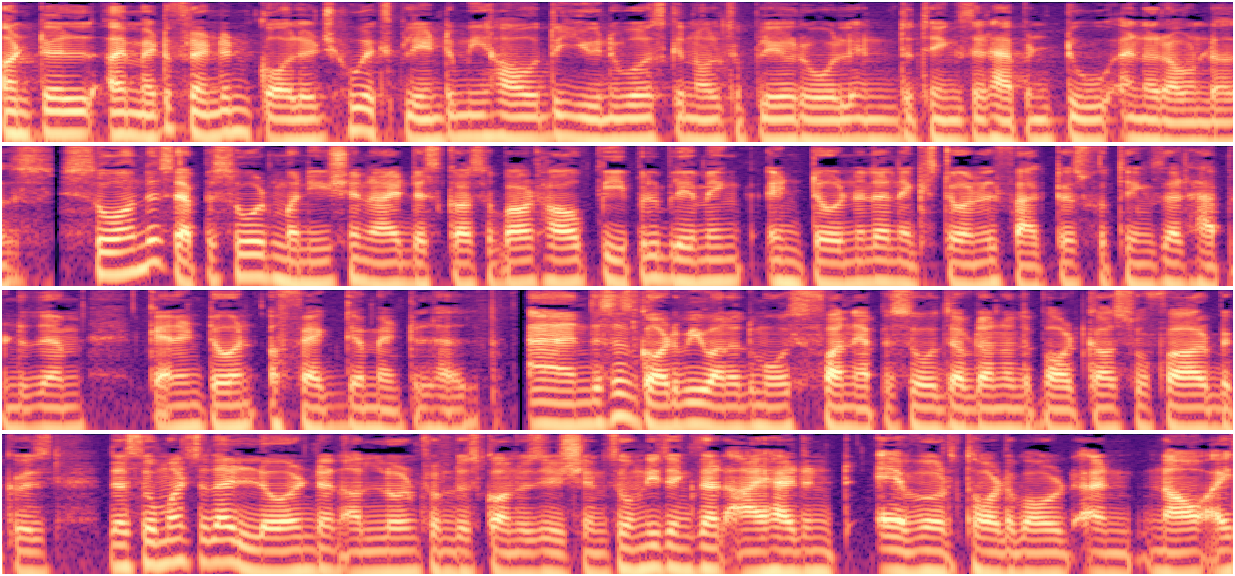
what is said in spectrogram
Until I met a friend in college who explained to me how the universe can also play a role in the things that happen to and around us. So, on this episode, Manish and I discuss about how people blaming internal and external factors for things that happen to them can in turn affect their mental health. And this has got to be one of the most fun episodes I've done on the podcast so far because there's so much that I learned and unlearned from this conversation. So many things that I hadn't ever thought about, and now I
